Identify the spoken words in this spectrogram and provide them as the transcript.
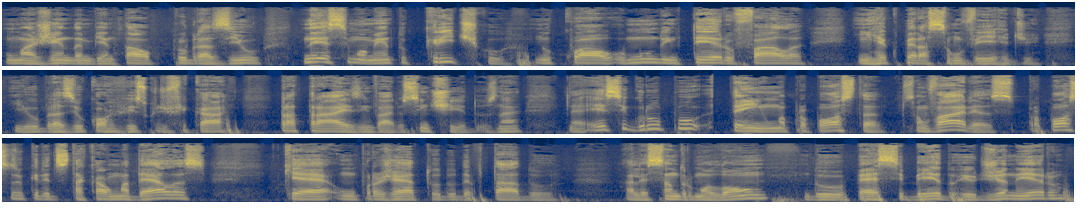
uma agenda ambiental para o Brasil nesse momento crítico no qual o mundo inteiro fala em recuperação verde e o Brasil corre o risco de ficar para trás em vários sentidos. Né? É, esse grupo tem uma proposta, são várias propostas, eu queria destacar uma delas que é um projeto do deputado Alessandro Molon, do PSB do Rio de Janeiro,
